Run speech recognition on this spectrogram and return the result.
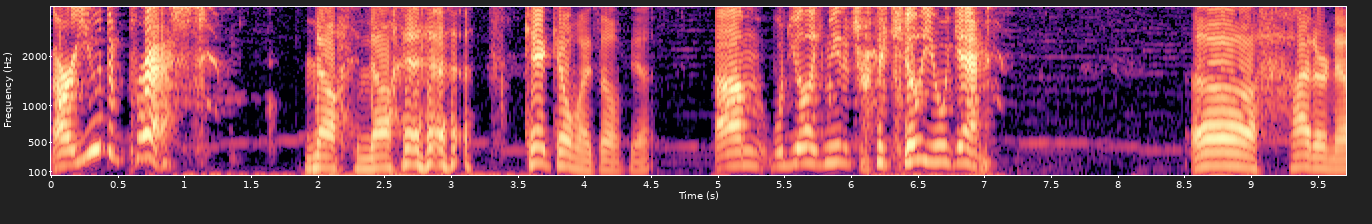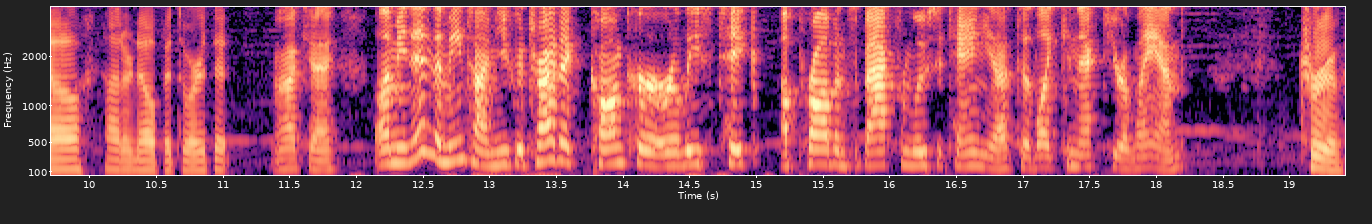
Are you depressed? No, no. Can't kill myself yet. Um, would you like me to try to kill you again? Oh, I don't know. I don't know if it's worth it. Okay. Well, I mean, in the meantime, you could try to conquer or at least take a province back from Lusitania to, like, connect to your land. True.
